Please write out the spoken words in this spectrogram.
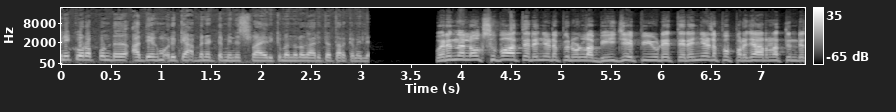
എനിക്കുറപ്പുണ്ട് അദ്ദേഹം ഒരു ക്യാബിനറ്റ് മിനിസ്റ്റർ ആയിരിക്കും എന്നുള്ള കാര്യത്തെ തർക്കമില്ല. വരുന്ന ലോക്സഭാ തെരഞ്ഞെടുപ്പിനുള്ള ബി ജെ പിയുടെ തെരഞ്ഞെടുപ്പ് പ്രചാരണത്തിന്റെ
